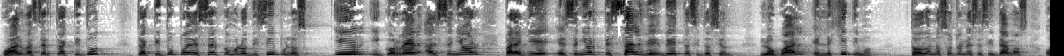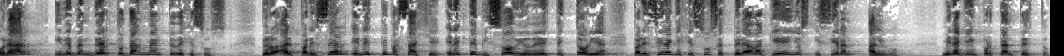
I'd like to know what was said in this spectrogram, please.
¿Cuál va a ser tu actitud? Tu actitud puede ser como los discípulos, ir y correr al Señor para que el Señor te salve de esta situación, lo cual es legítimo. Todos nosotros necesitamos orar y depender totalmente de Jesús. Pero al parecer en este pasaje, en este episodio de esta historia, pareciera que Jesús esperaba que ellos hicieran algo. Mira qué importante esto.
